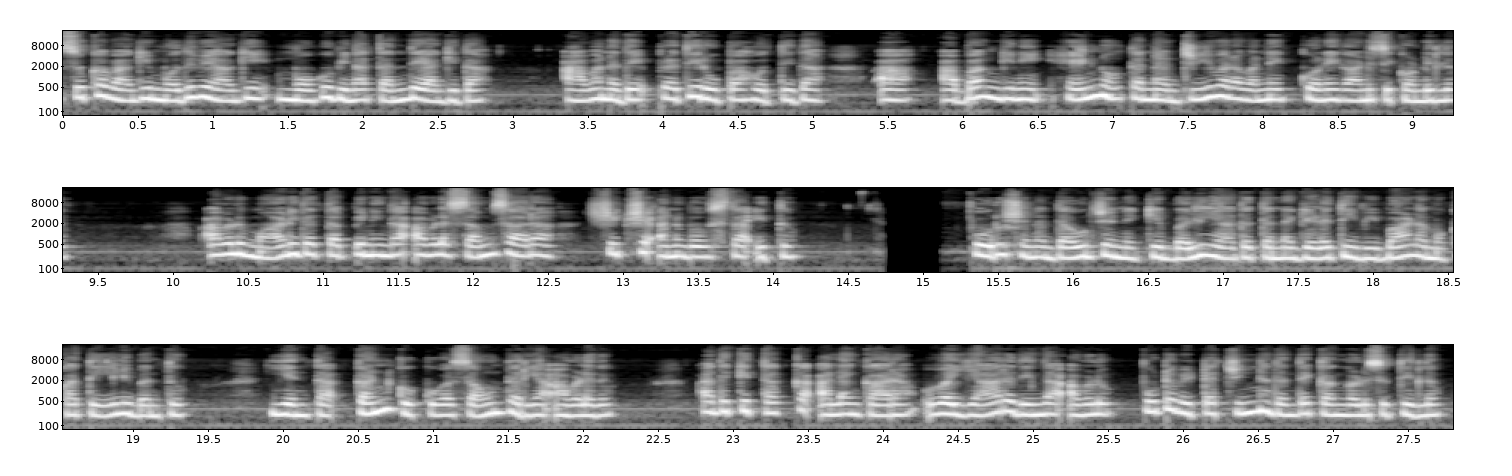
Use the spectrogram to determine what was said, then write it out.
ಸುಖವಾಗಿ ಮದುವೆಯಾಗಿ ಮಗುವಿನ ತಂದೆಯಾಗಿದ್ದ. ಅವನದೇ ಪ್ರತಿರೂಪ ಹೊತ್ತಿದ್ದ ಆ ಅಭಂಗಿನಿ ಹೆಣ್ಣು ತನ್ನ ಜೀವನವನ್ನೇ ಕೊನೆಗಾಣಿಸಿಕೊಂಡಿದ್ಲು. ಅವಳು ಮಾಡಿದ ತಪ್ಪಿನಿಂದ ಅವಳ ಸಂಸಾರ ಶಿಕ್ಷೆ ಅನುಭವಿಸ್ತಾ ಇತ್ತು. ಪುರುಷನ ದೌರ್ಜನ್ಯಕ್ಕೆ ಬಲಿಯಾದ ತನ್ನ ಗೆಳತಿ ವಿಬಾಳ ಮುಖ ತೇಲಿ ಬಂತು. ಎಂಥ ಕಣ್ಕುಕ್ಕುವ ಸೌಂದರ್ಯ ಅವಳದು. ಅದಕ್ಕೆ ತಕ್ಕ ಅಲಂಕಾರ ವಯ್ಯಾರದಿಂದ ಅವಳು ಪುಟುಬಿಟ್ಟ ಚಿನ್ನದಂತೆ ಕಂಗೊಳಿಸುತ್ತಿದ್ಲು.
